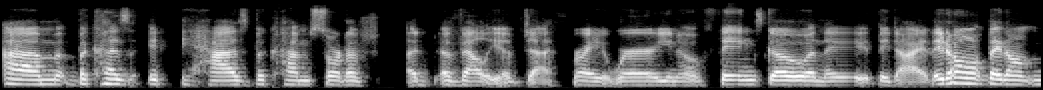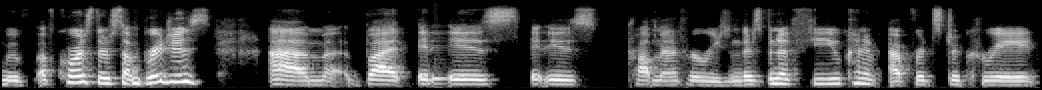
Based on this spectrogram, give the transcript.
um, because it has become sort of a, a, valley of death, right? Where you know things go and they they die. They don't they don't move. Of course, there's some bridges, um, but it is it is problematic for a reason. There's been a few kind of efforts to create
